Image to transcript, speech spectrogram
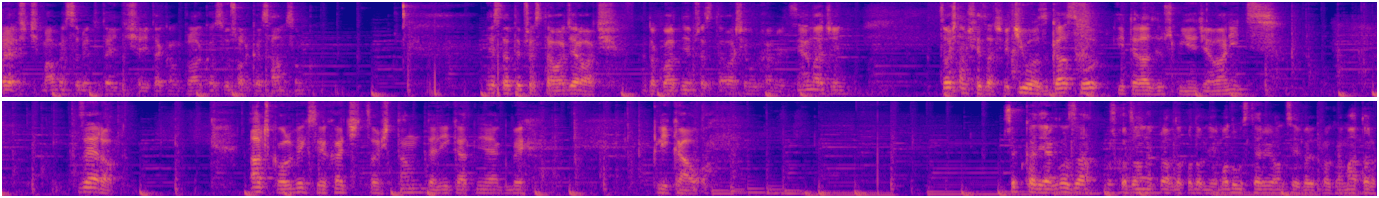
Cześć, mamy sobie tutaj dzisiaj taką suszarkę Samsung. Niestety przestała działać. Dokładnie przestała się uruchamiać z dnia na dzień. Coś nam się zaświeciło, zgasło i teraz już nie działa nic. Zero. Aczkolwiek słychać coś tam delikatnie jakby klikało. Szybka diagnoza, uszkodzony prawdopodobnie moduł sterujący programator.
